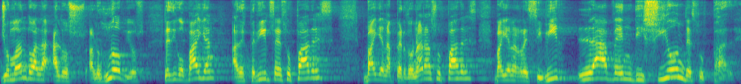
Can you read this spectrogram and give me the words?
yo mando a, los, a los novios, les digo, vayan a despedirse de sus padres, vayan a perdonar a sus padres, vayan a recibir la bendición de sus padres.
